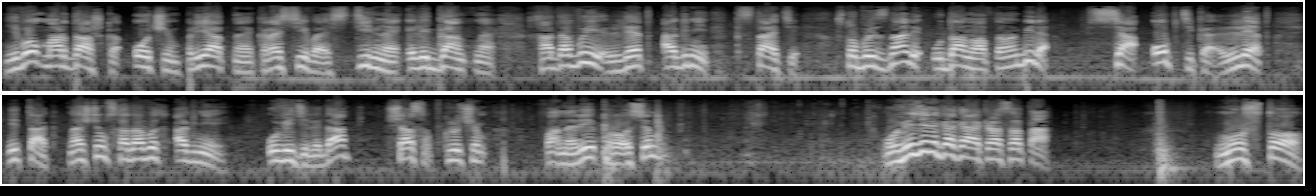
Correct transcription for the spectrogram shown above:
Его мордашка очень приятная, красивая, стильная стильная, элегантная, ходовые LED-огни. Кстати, чтобы вы знали, у данного автомобиля вся оптика LED. Итак, начнем с ходовых огней. Увидели, да? Сейчас включим фонари, просим. Увидели, какая красота? Ну что,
